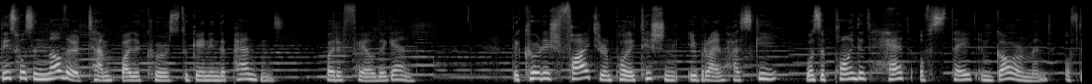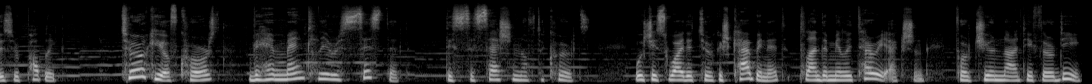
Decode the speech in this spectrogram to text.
This was another attempt by the Kurds to gain independence, but it failed again. The Kurdish fighter and politician Ibrahim Haski was appointed head of state and government of this republic. Turkey, of course, vehemently resisted this secession of the Kurds which is why the Turkish cabinet planned a military action for June 1930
